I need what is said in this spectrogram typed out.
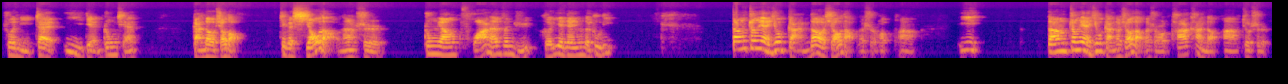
说你在一点钟前赶到小岛，这个小岛呢是中央华南分局和叶剑英的驻地。当郑彦修赶到小岛的时候啊，一当郑彦修赶到小岛的时候，他看到啊，就是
